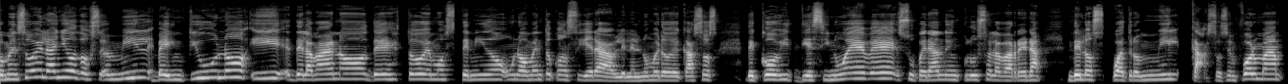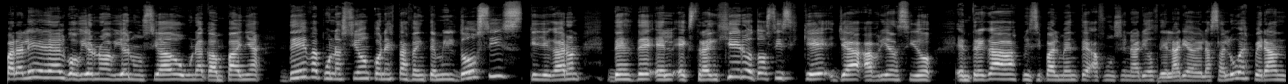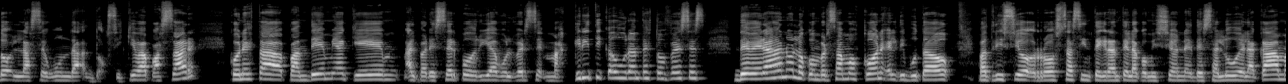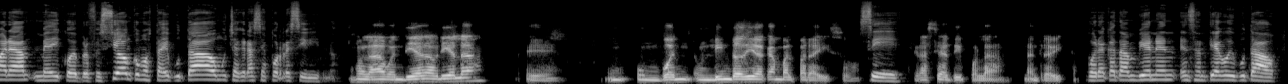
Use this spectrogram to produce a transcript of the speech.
Comenzó el año 2021 y de la mano de esto hemos tenido un aumento considerable en el número de casos de COVID-19, superando incluso la barrera de los 4.000 casos. En forma paralela, el gobierno había anunciado una campaña de vacunación con estas 20.000 dosis que llegaron desde el extranjero, dosis que ya habrían sido entregadas principalmente a funcionarios del área de la salud esperando la segunda dosis. ¿Qué va a pasar con esta pandemia que al parecer podría volverse más crítica durante estos meses de verano. Lo conversamos con el diputado Patricio Rosas, integrante de la Comisión de Salud de la Cámara, médico de profesión. ¿Cómo está, diputado? Muchas gracias por recibirnos. Hola, buen día, Gabriela. Eh, un, buen, un lindo día acá en Valparaíso. Sí. Gracias a ti por la, entrevista. Por acá también en, en Santiago, diputado.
